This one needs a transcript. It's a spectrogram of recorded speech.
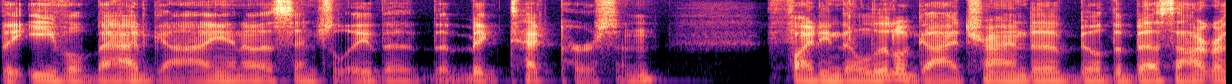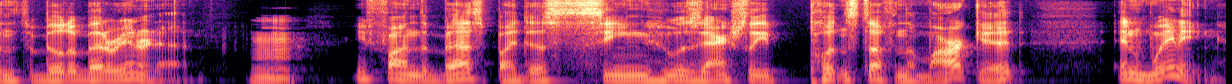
the evil bad guy, you know, essentially the the big tech person, fighting the little guy trying to build the best algorithms to build a better internet. Mm. You find the best by just seeing who is actually putting stuff in the market and winning.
